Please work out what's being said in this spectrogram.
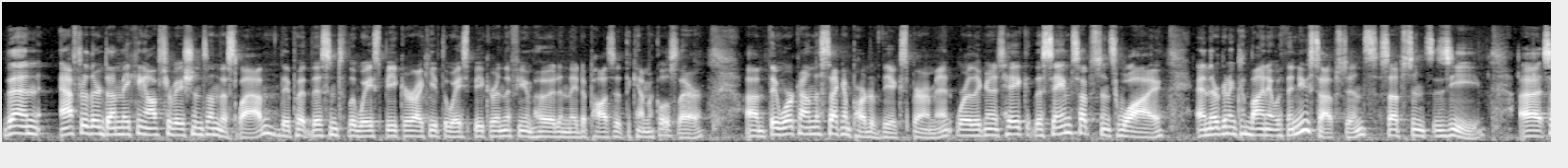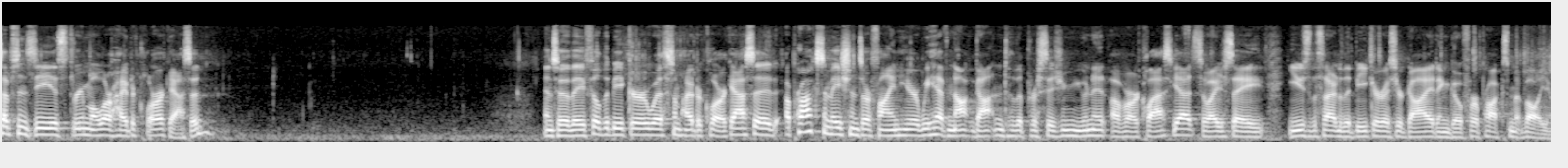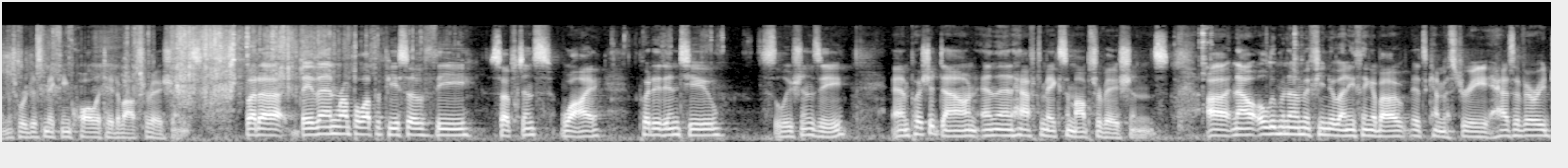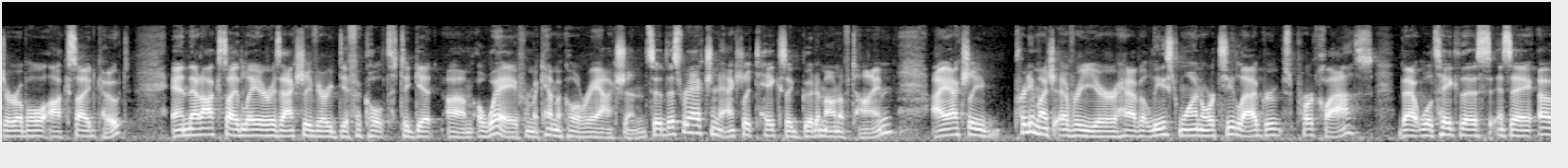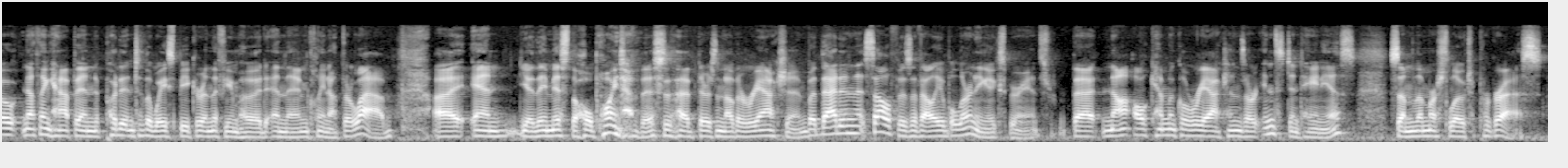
Then, after they're done making observations on this lab, they put this into the waste beaker. I keep the waste beaker in the fume hood and they deposit the chemicals there. Um, they work on the second part of the experiment where they're going to take the same substance Y and they're going to combine it with a new substance, substance Z. Uh, substance Z is 3 molar hydrochloric acid. And so they fill the beaker with some hydrochloric acid. Approximations are fine here. We have not gotten to the precision unit of our class yet, so I just say use the side of the beaker as your guide and go for approximate volumes. We're just making qualitative observations. But uh, they then rumple up a piece of the substance, Y, put it into solution Z, and push it down and then have to make some observations. Uh, now, aluminum, if you know anything about its chemistry, has a very durable oxide coat, and that oxide layer is actually very difficult to get um, away from a chemical reaction. So this reaction actually takes a good amount of time. I actually pretty much every year have at least one or two lab groups per class that will take this and say, oh, nothing happened, put it into the waste beaker in the fume hood, and then clean up their lab. Uh, and you know, they miss the whole point of this, is that there's another reaction reaction. But that in itself is a valuable learning experience, that not all chemical reactions are instantaneous. Some of them are slow to progress.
